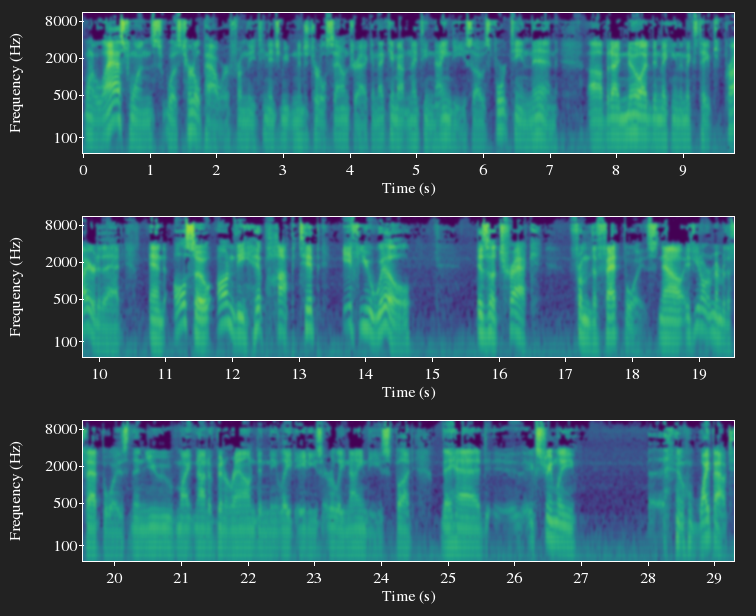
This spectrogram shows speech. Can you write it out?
one of the last ones was Turtle Power from the Teenage Mutant Ninja Turtle soundtrack, and that came out in 1990. So I was 14 then, uh, but I know I'd been making the mixtapes prior to that. And also on the hip hop tip, if you will, is a track from the Fat Boys. Now, if you don't remember the Fat Boys, then you might not have been around in the late 80s, early 90s, but they had extremely uh, wipeout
